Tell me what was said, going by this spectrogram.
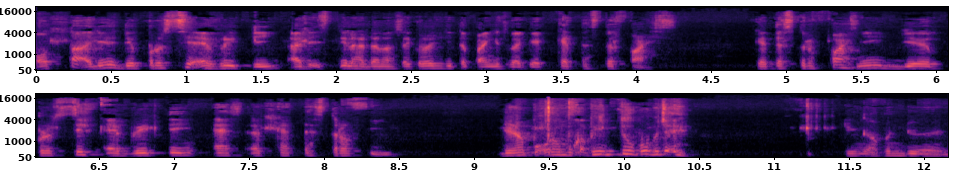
otak dia, dia proses everything. Ada istilah dalam psikologi kita panggil sebagai catastrophize. Catastrophize ni dia perceive everything as a catastrophe. Dia nampak orang buka pintu pun macam eh. Dia ingat benda kan.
